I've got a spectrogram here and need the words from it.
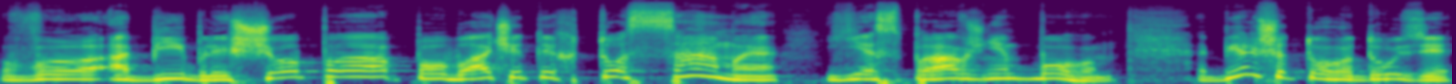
в Біблії, щоб побачити, хто саме є справді справжнім Богом. Більше того, друзі.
